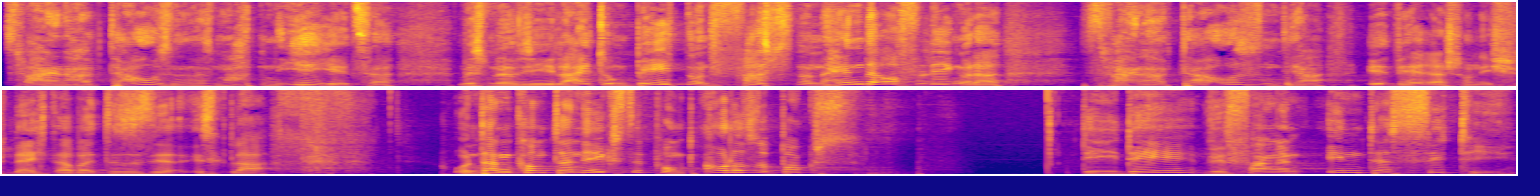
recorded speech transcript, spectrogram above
Zweieinhalbtausend, was macht denn ihr jetzt? Müssen wir die Leitung beten und fasten und Hände auflegen oder zweieinhalbtausend? Ja, wäre ja schon nicht schlecht, aber das ist, ist klar. Und dann kommt der nächste Punkt, out of the box. Die Idee, wir fangen in der City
